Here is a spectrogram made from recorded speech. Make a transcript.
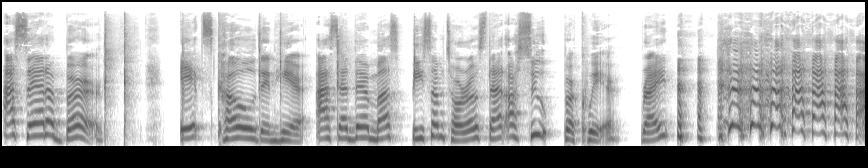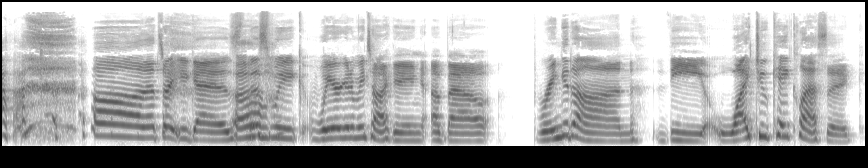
I said a burr. It's cold in here. I said there must be some toros that are super queer, right? Oh, that's right, you guys. This Oh. week, we're going to be talking about Bring It On, the Y2K classic.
